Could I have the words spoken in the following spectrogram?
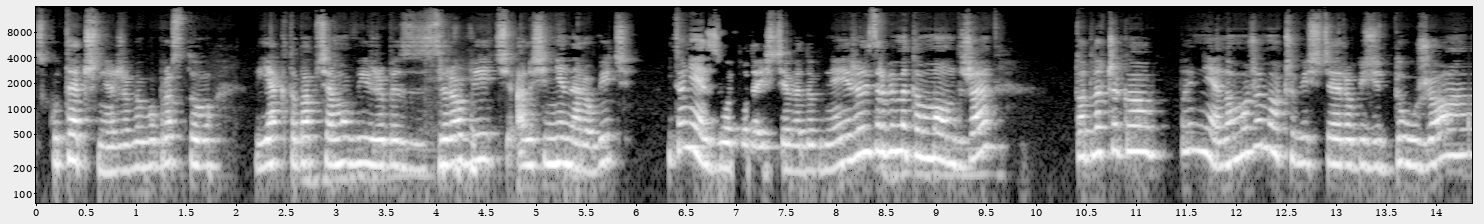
skutecznie, żeby po prostu, jak to babcia mówi, żeby zrobić, ale się nie narobić. I to nie jest złe podejście według mnie. Jeżeli zrobimy to mądrze, to dlaczego nie? No możemy oczywiście robić dużo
